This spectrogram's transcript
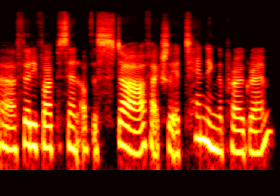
uh, 35% of the staff actually attending the program.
